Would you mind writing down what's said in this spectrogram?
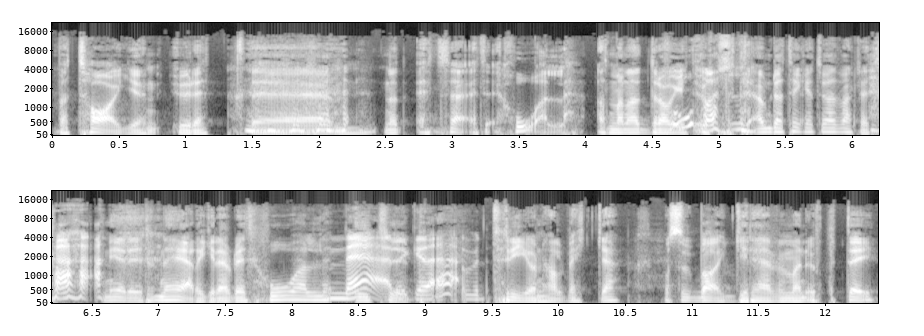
var tagen ur ett, eh, något, ett, så här, ett hål. Att man har dragit Hål? upp det. Jag tänker att du har varit ett, nere i närgrävd ett hål i typ Närgrävd? tre och en halv vecka. Och så bara gräver man upp dig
